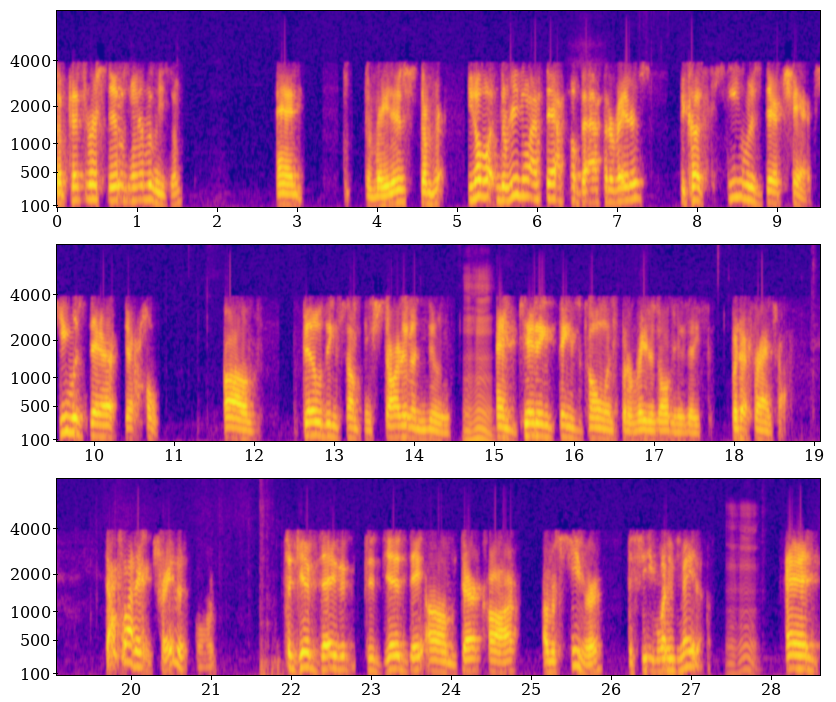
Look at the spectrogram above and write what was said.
The Pittsburgh Steelers want to release him, and the Raiders. The you know what? The reason why I say I feel bad for the Raiders because he was their chance. He was their their hope of building something, starting anew, Mm-hmm. and getting things going for the Raiders organization, for their franchise. That's why they traded for him to give David to give the, um Derek Carr a receiver to see what he's made of, Mm-hmm. and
